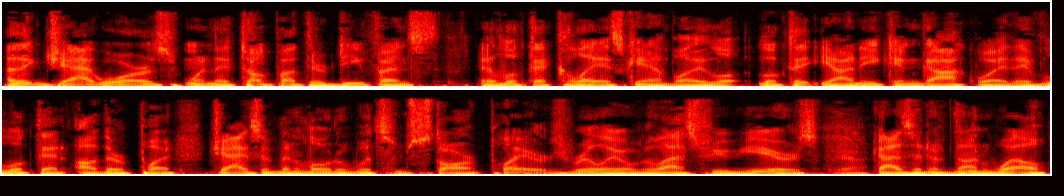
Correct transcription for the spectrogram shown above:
I think Jaguars, when they talk about their defense, they looked at Calais Campbell, they looked at Yannick Ngakoue, they've looked at other players. Jags have been loaded with some star players really over the last few years, yeah. guys that have done well.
